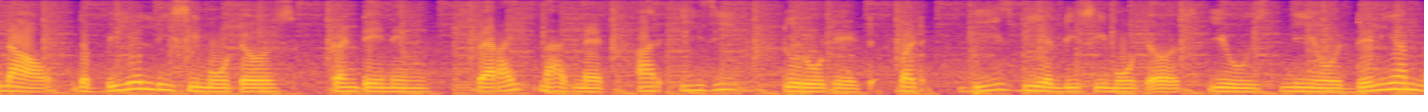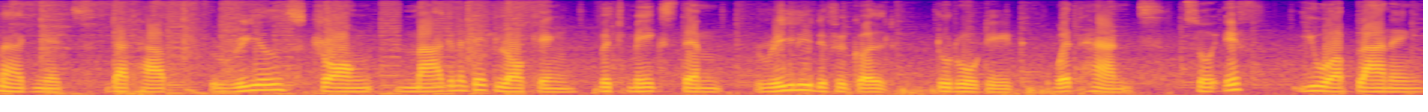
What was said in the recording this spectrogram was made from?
Now the BLDC motors containing ferrite magnet are easy to rotate but these BLDC motors use neodymium magnets that have real strong magnetic locking which makes them really difficult to rotate with hands. So if you are planning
